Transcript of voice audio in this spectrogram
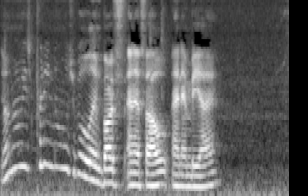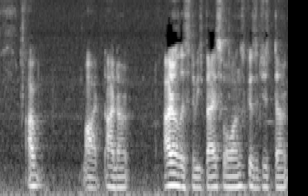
No, no, he's pretty knowledgeable in both NFL and NBA. I, I, I don't, I don't listen to his baseball ones because I just don't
